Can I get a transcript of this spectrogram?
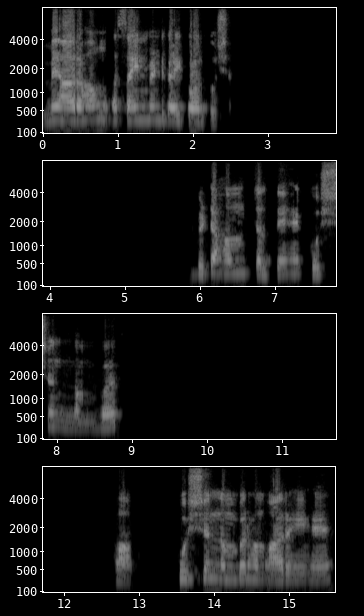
मैं आ रहा हूँ असाइनमेंट का एक और क्वेश्चन बेटा हम चलते हैं क्वेश्चन नंबर हाँ क्वेश्चन नंबर हम आ रहे हैं।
